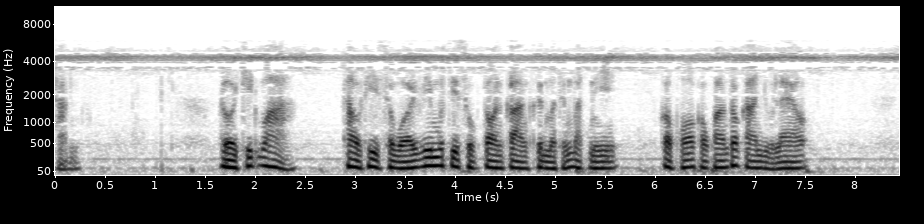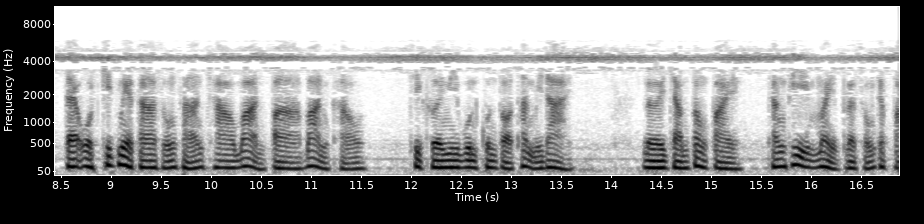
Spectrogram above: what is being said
ฉัน โดยคิดว่า เท่าที่เสวยวิมุติสุขตอนกลางคืนมาถึงบัดนี้ ก็พอกับความต้องการอยู่แล้ว แต่อดคิดเมตตาสงสารชาวบ้านป่าบ้านเขา ที่เคยมีบุญคุณต่อท่านไม่ได้ เลยจำต้องไปทั้งที่ไม่ประสงค์จะไป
